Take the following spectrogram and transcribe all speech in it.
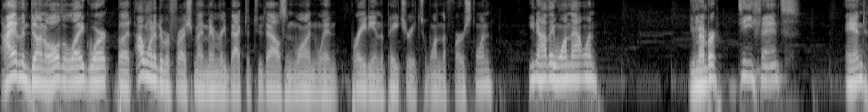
I haven't done all the legwork, but I wanted to refresh my memory back to 2001 when Brady and the Patriots won the first one. You know how they won that one? You remember? Defense. And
